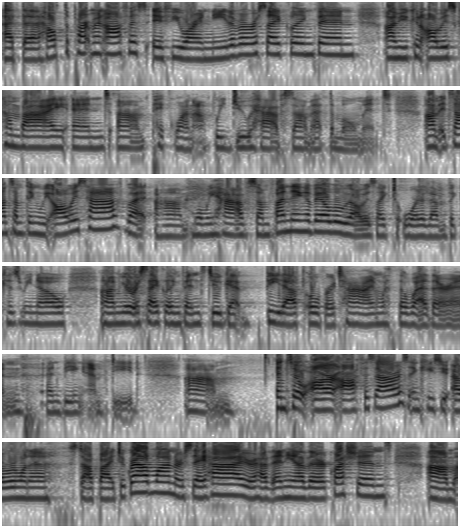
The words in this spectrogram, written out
at the health department office. If you are in need of a recycling bin, um, you can always come by and um, pick one up. We do have some at the moment. Um, it's not something we always have, but um, when we have some funding available, we always like to order them because we know um, your recycling bins do get beat up over time with the weather and, and being emptied. Um, and so our office hours, in case you ever want to stop by to grab one or say hi or have any other questions, um,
